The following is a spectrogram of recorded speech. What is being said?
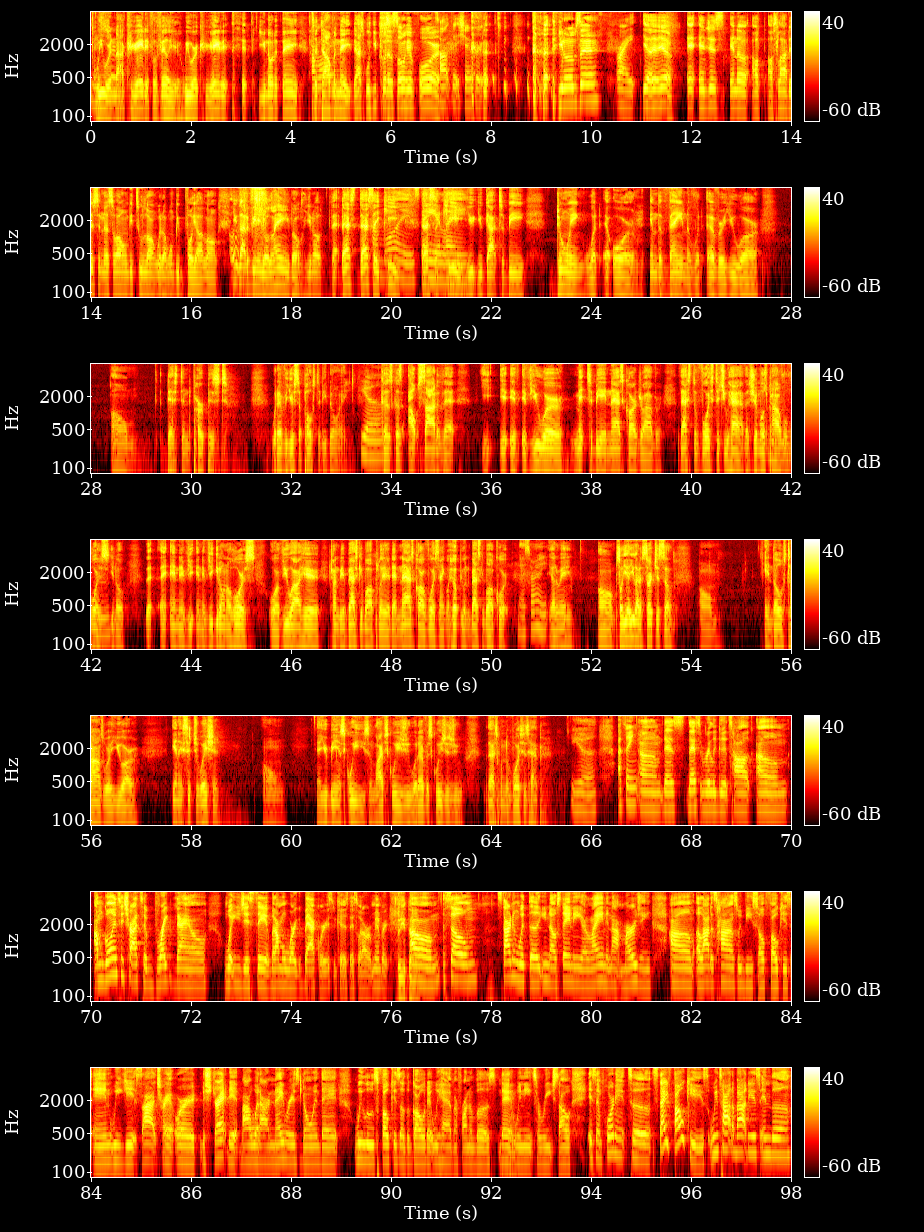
That's we were true. not created for failure. We were created, you know the thing, Come to on. dominate. That's what he put us on here for. Talk good shepherd. you know what I'm saying? right. Yeah, yeah, yeah. And, and just and uh, I'll I'll slide this in there so I won't be too long with it. I won't be before y'all long. You got to be in your lane, bro. You know that that's that's a Come key. on, that's a key. lane. You you got to be doing what or in the vein of whatever you are um destined, purposed, whatever you're supposed to be doing Yeah. because because outside of that if if you were meant to be a NASCAR driver that's the voice that you have. That's your most powerful Mm-hmm. voice you know. That and- and if you and if you get on a horse or if you out here trying to be a basketball player that NASCAR voice ain't gonna help you in the basketball court. That's right. you know what I mean? Um so yeah you got to search yourself um in those times where you are in a situation um and you're being squeezed and life squeezes you whatever squeezes you that's when the voices happen Yeah. I think um that's that's really good talk. Um I'm going to try to break down what you just said, but I'm gonna work backwards because that's what I remembered. Do you think? Um so starting with the, you know, staying in your lane and not merging, um, a lot of times we be so focused and we get sidetracked or distracted by what our neighbor is doing that we lose focus of the goal that we have in front of us that we need to reach. So it's important to stay focused. We talked about this in the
